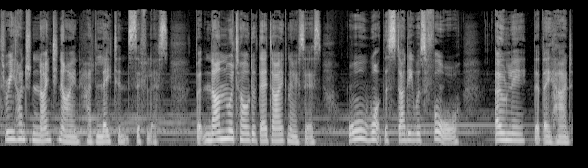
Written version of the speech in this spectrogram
399 had latent syphilis, but none were told of their diagnosis or what the study was for, only that they had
